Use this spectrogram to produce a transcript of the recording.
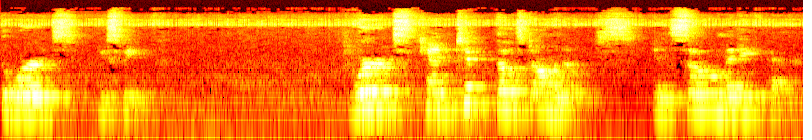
the words you speak. Words can tip those dominoes in so many patterns.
